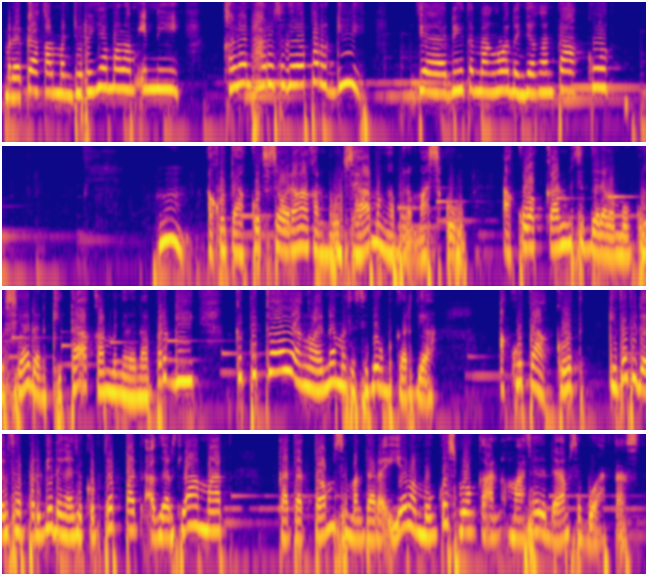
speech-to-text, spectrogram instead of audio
Mereka akan mencurinya malam ini. Kalian harus segera pergi. Jadi tenanglah dan jangan takut. Hmm, aku takut seseorang akan berusaha mengambil emasku. Aku akan segera membungkusnya dan kita akan menyelinap pergi ketika yang lainnya masih sibuk bekerja. Aku takut kita tidak bisa pergi dengan cukup cepat agar selamat, kata Tom sementara ia membungkus bongkahan emasnya di dalam sebuah tas.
